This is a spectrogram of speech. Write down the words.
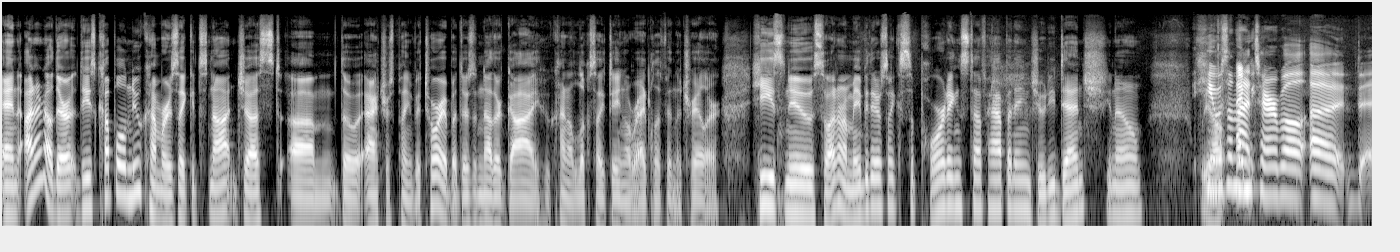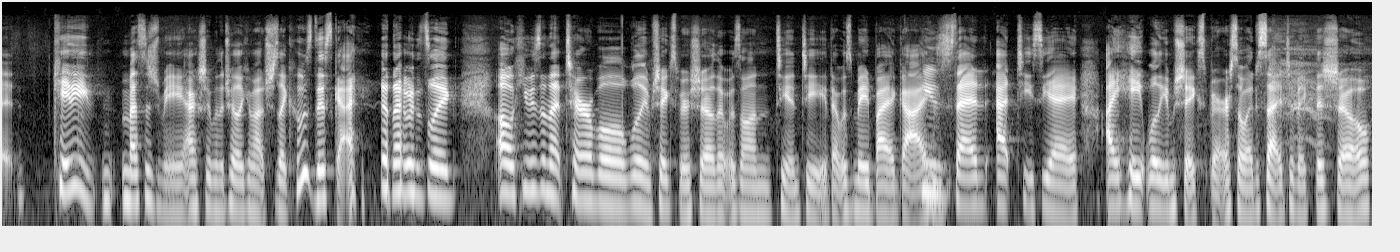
and I don't know, there are these couple newcomers. Like, it's not just um, the actress playing Victoria, but there's another guy who kind of looks like Daniel Radcliffe in the trailer. He's new, so I don't know. Maybe there's like supporting stuff happening. Judi Dench, you know. We He all- was in that terrible. Uh, d- Katie messaged me actually when the trailer came out. She's like, "Who's this guy?" And I was like, "Oh, he was in that terrible William Shakespeare show that was on TNT that was made by a guy who said at TCA, I hate William Shakespeare, so I decided to make this show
